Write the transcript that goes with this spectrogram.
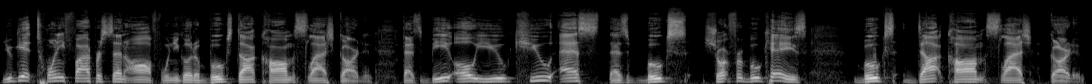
you get 25% off when you go to Bouqs.com slash garden. That's B-O-U-Q-S. That's Bouqs, short for bouquets bouqs.com slash garden.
